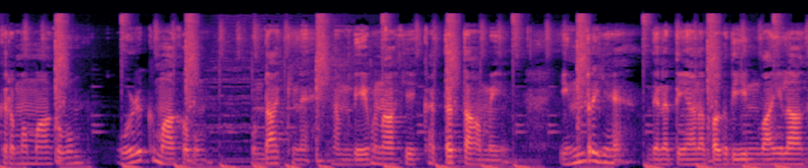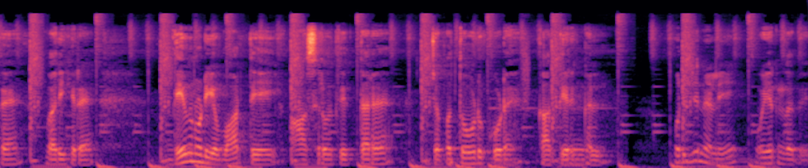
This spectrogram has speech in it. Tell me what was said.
கிரமமாகவும் ஒழுக்கமாகவும் உண்டாக்கின நம் தேவனாகிய கர்த்தத்தாமே இன்றைய தினத்தையான பகுதியின் வாயிலாக வருகிற தேவனுடைய வார்த்தையை ஆசீர்வதித்து தர ஜபத்தோடு கூட காத்திருங்கள். ஒரிஜினலே உயர்ந்தது.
